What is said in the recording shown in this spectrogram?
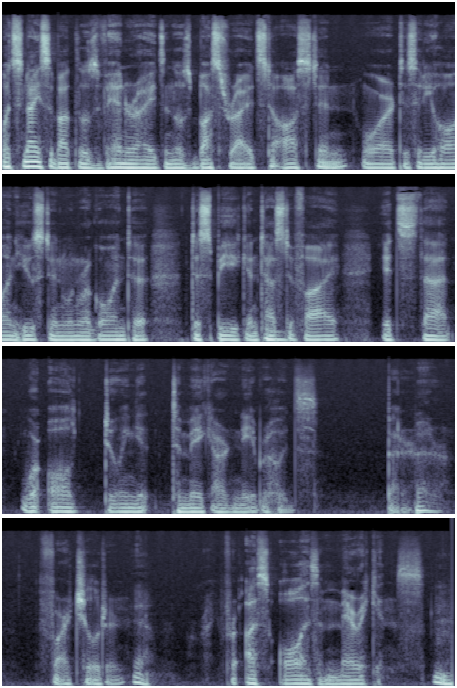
what's nice about those van rides and those bus rides to Austin or to City Hall in Houston when we're going to, to speak and mm. testify, it's that we're all doing it to make our neighborhoods better, Better. for our children, Yeah. right? for us all as Americans mm.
